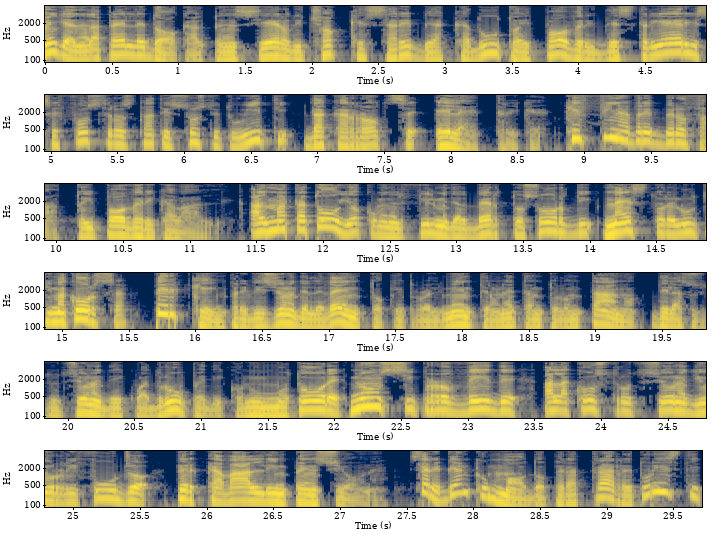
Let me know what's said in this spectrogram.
mi viene la pelle d'oca al pensiero di ciò che sarebbe accaduto ai poveri destrieri se fossero stati sostituiti da carrozze elettriche. Che fine avrebbero fatto i poveri cavalli? Al mattatoio, come nel film di Alberto Sordi, Nestor e l'ultima corsa? Perché in previsione dell'evento, che probabilmente non è tanto lontano, della sostituzione dei quadrupedi con un motore, non si provvede alla costruzione di un rifugio per cavalli in pensione? Sarebbe anche un modo per attrarre turisti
